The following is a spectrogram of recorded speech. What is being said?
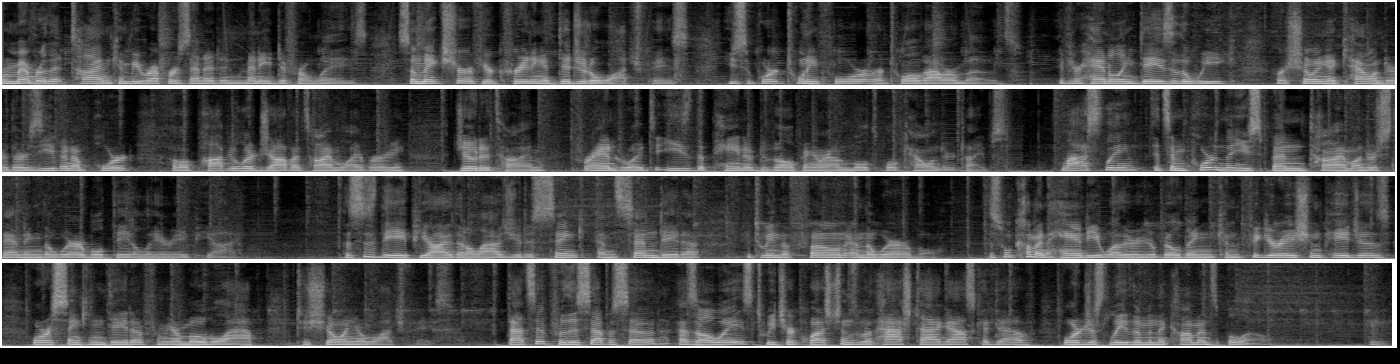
Remember that time can be represented in many different ways, so make sure if you're creating a digital watch face, you support 24 or 12 hour modes. If you're handling days of the week or showing a calendar, there's even a port of a popular Java time library, Joda Time, for Android to ease the pain of developing around multiple calendar types. Lastly, it's important that you spend time understanding the Wearable Data Layer API. This is the API that allows you to sync and send data between the phone and the wearable. This will come in handy whether you're building configuration pages or syncing data from your mobile app to show on your watch face. That's it for this episode. As always, tweet your questions with hashtag AskADev or just leave them in the comments below. Peace.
